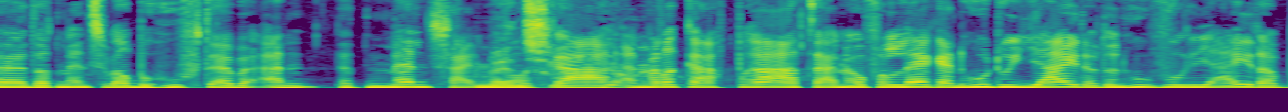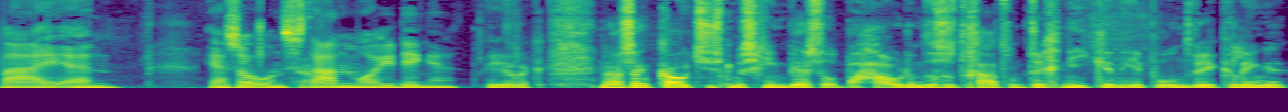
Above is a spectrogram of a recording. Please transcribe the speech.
uh, dat mensen wel behoefte hebben aan het mens zijn met elkaar. Ja, en met elkaar praten en overleggen. En hoe doe jij dat en hoe voel jij je daarbij? En ja, zo ontstaan ja. mooie dingen. Heerlijk. Nou zijn coaches misschien best wel behoudend als het gaat om techniek en hippe ontwikkelingen.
